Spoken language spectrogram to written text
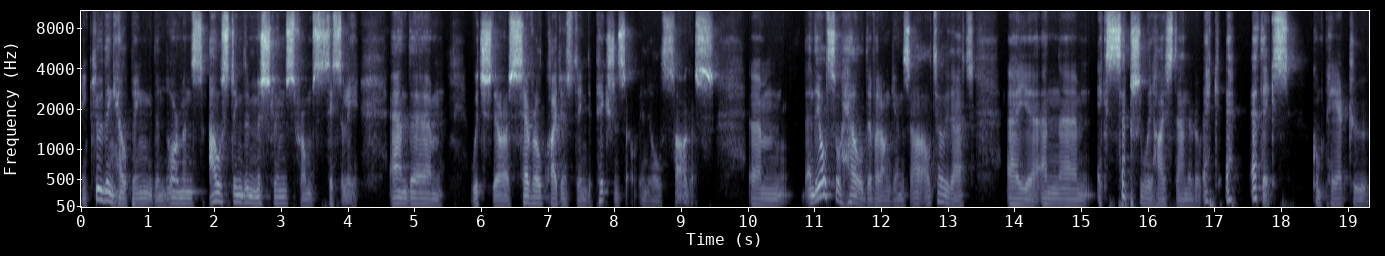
including helping the Normans ousting the Muslims from Sicily, and um, which there are several quite interesting depictions of in the old sagas. Um, and they also held the Varangians, I'll, I'll tell you that, a, an um, exceptionally high standard of ethics compared to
